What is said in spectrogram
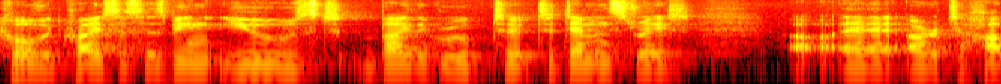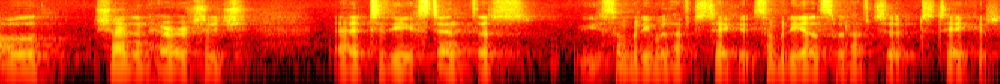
COVID crisis has been used by the group to, to demonstrate uh, uh, or to hobble Shannon heritage uh, to the extent that somebody will have to take it, somebody else will have to, to take it?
